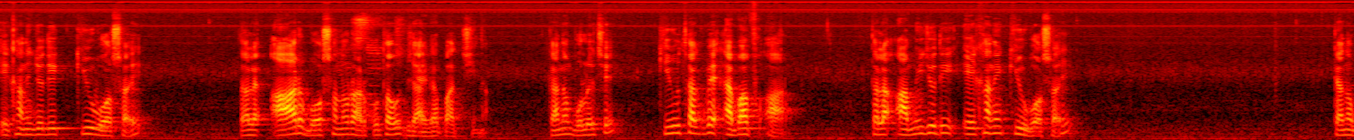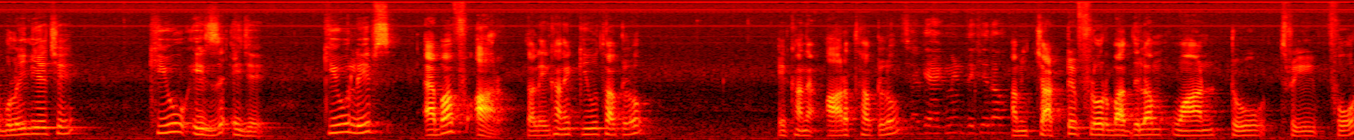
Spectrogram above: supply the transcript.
এখানে যদি কিউ বসাই, তাহলে আর বসানোর আর কোথাও জায়গা পাচ্ছি না। কেন? বলেছে কিউ থাকবে অ্যাবাভ আর তাহলে আমি যদি এখানে কিউ বসাই, কেন? বলেই দিয়েছে কিউ ইজ এই যে কিউ লিভস অ্যাবাভ আর তাহলে এখানে কিউ থাকল এখানে আর থাকল। আমি চারটে ফ্লোর বাদ দিলাম ওয়ান টু থ্রি ফোর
